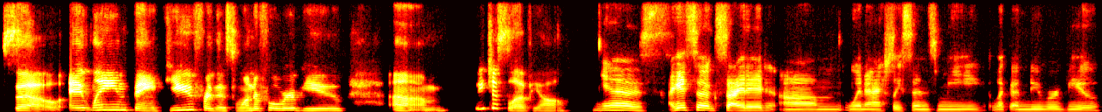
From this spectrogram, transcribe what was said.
So, Aileen, thank you for this wonderful review. Um, we just love y'all. Yes. I get so excited um, when Ashley sends me like a new review.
